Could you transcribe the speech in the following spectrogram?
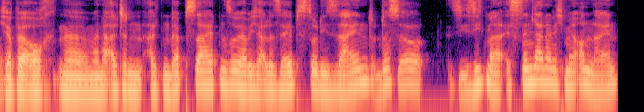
Ich habe ja auch eine, meine alten, alten Webseiten so, die habe ich alle selbst so designt und das ja, sie sieht man, es sind leider nicht mehr online,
